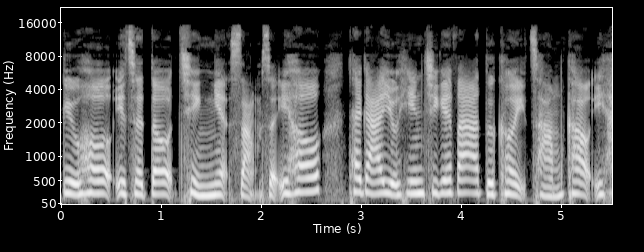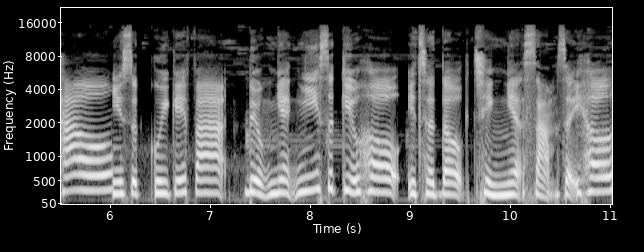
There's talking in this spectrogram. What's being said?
九号一直到七月三十一号，大家有兴趣的话都可以参考一下哦。二十几的话，六月二十九号一直到七月三十一号，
